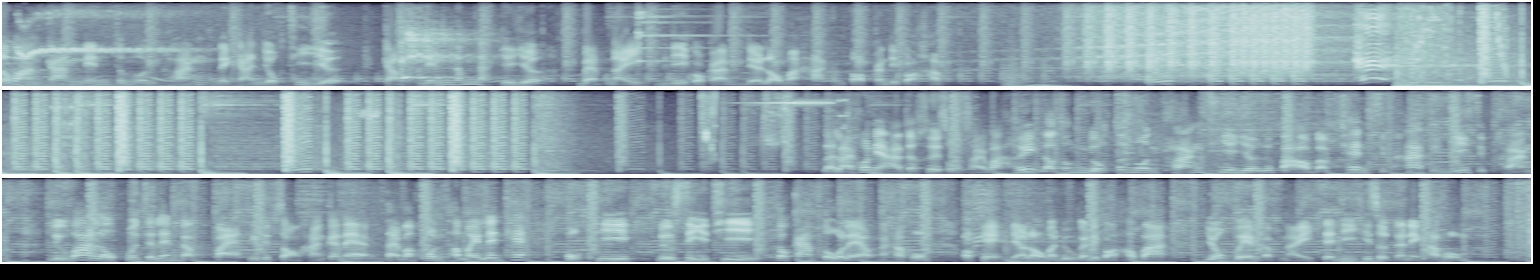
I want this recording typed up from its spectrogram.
ระหว่างการเน้นจำนวนครั้งในการยกที่เยอะ กับเน้นน้ำหนักเยอะๆแบบไหนดีกว่ากัน เดี๋ยวเรามาหาคำตอบกันดีกว่าครับ หลายๆ คนเนี่ยอาจจะเคยสงสัยว่าเฮ้ยเราต้องยกจำนวนครั้งที่เยอะหรือเปล่าแบบเช่น 15-20 ครั้ง หรือว่าเราควรจะเล่นแบบ 8-12 ครั้งกันแน่ แต่บางคนทำไมเล่นแค่ 6 ทีหรือ 4 ทีก็กล้ามโตแล้วนะครับผมโอเค เดี๋ยวเรามาดูกันดีกว่าครับว่ายกเวทแบบไหนจะดีที่สุดนั่นเองครับผม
